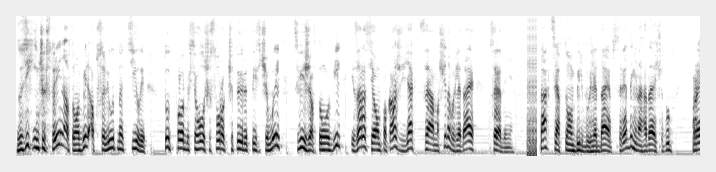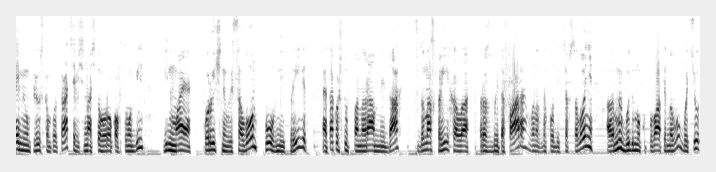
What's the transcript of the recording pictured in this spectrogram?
З усіх інших сторін автомобіль абсолютно цілий. Тут пробіг всього лише 44 тисячі миль, свіжий автомобіль, і зараз я вам покажу, як ця машина виглядає всередині. Так, цей автомобіль виглядає всередині. Нагадаю, що тут преміум плюс комплектація 18-го року автомобіль. Він має коричневий салон, повний привід. а Також тут панорамний дах. До нас приїхала розбита фара, вона знаходиться в салоні, але ми будемо купувати нову, бо цю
